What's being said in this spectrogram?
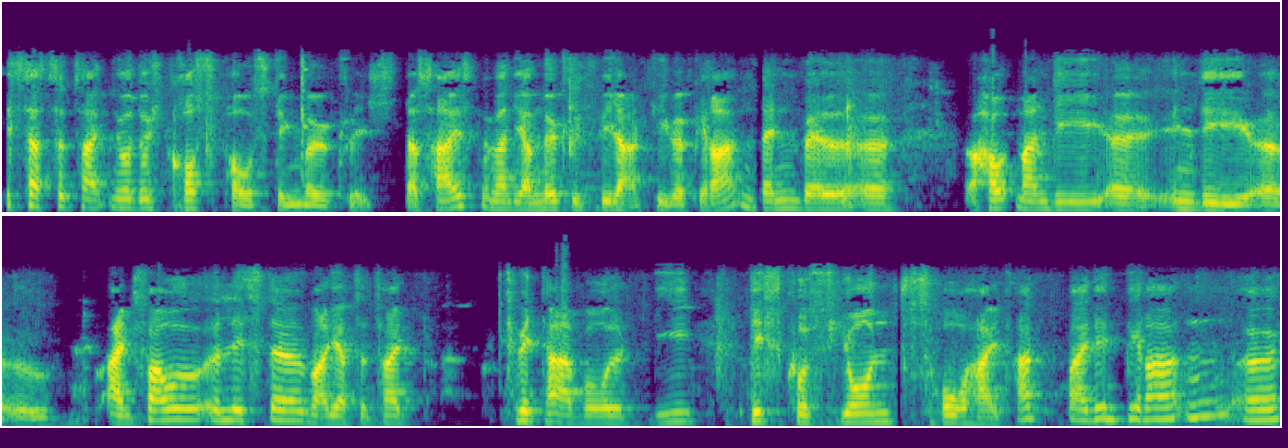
ist das zurzeit nur durch Cross-Posting möglich. Das heißt, wenn man die an möglichst viele aktive Piraten senden will, haut man die in die 1V-Liste, weil ja zurzeit Twitter wohl die Diskussionshoheit hat bei den Piraten, äh,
